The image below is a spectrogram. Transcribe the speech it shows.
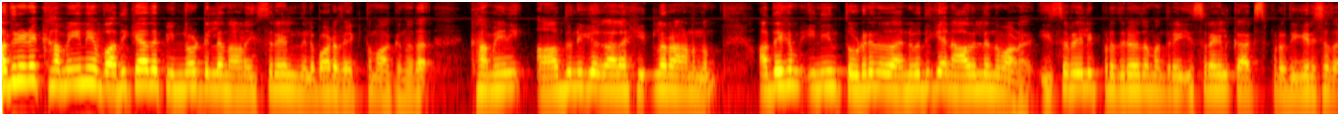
അതിനിടെ ഖമേനിയെ വധിക്കാതെ പിന്നോട്ടില്ലെന്നാണ് ഇസ്രായേൽ നിലപാട് വ്യക്തമാക്കുന്നത്. ഖമേനി ആധുനിക കാല ഹിറ്റ്ലറാണെന്നും അദ്ദേഹം ഇനിയും തുടരുന്നത് അനുവദിക്കാനാവില്ലെന്നുമാണ് ഇസ്രായേലി പ്രതിരോധ മന്ത്രി ഇസ്രായേൽ കാറ്റ്സ് പ്രതികരിച്ചത്.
